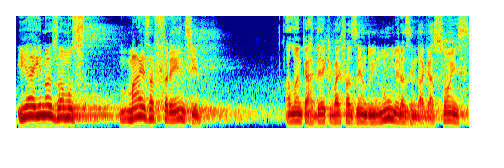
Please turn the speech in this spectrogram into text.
E aí nós vamos mais à frente, Allan Kardec vai fazendo inúmeras indagações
